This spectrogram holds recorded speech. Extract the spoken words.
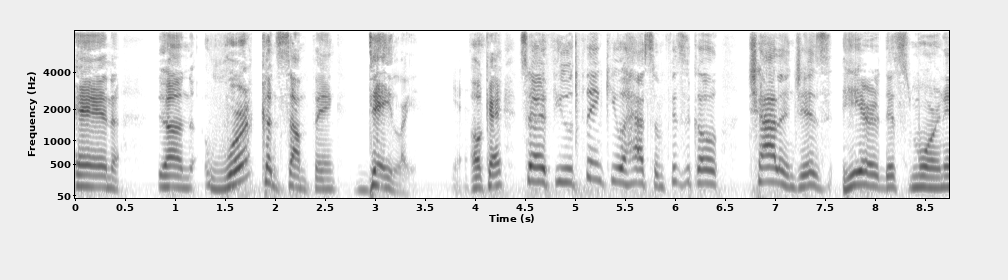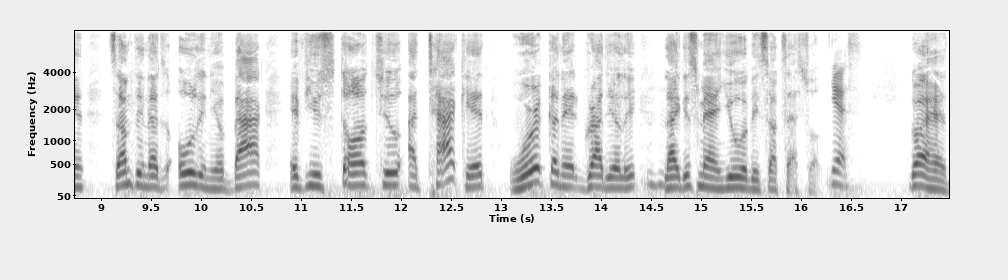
and uh, work on something daily. Yes. Okay. So if you think you have some physical challenges here this morning, something that's holding your back, if you start to attack it, work on it gradually, mm-hmm. like this man, you will be successful. Yes. Go ahead,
